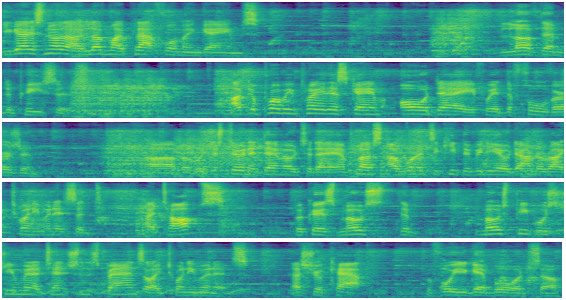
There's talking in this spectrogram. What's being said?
You guys know that I love my platforming games. Love them to pieces. I could probably play this game all day if we had the full version. Uh, but we're just doing a demo today, and plus I wanted to keep the video down to like 20 minutes at, at tops, because most the most people's human attention spans are like 20 minutes. That's your cap before you get bored. So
